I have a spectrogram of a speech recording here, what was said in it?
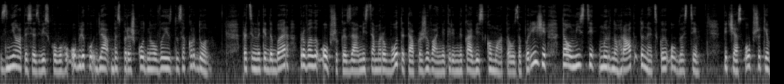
знятися з військового обліку для безперешкодного виїзду за кордон. Працівники ДБР провели обшуки за місцями роботи та проживання керівника військкомата у Запоріжжі та у місті Мирноград Донецької області. Під час обшуків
